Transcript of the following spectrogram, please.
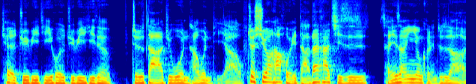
ChatGPT 或者 GPT 这个，就是大家去问他问题啊，就希望他回答，但他其实产业上应用可能就是啊。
